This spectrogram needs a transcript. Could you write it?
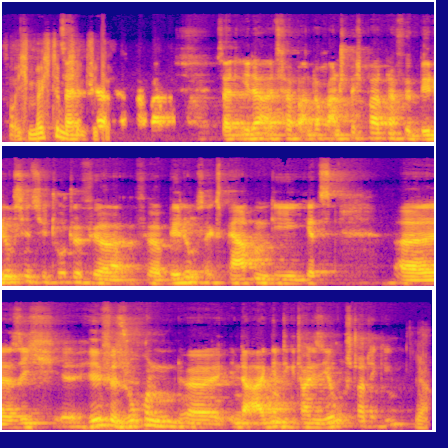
So, ich möchte mich seid entwickeln. Ihr, seid ihr da als Verband auch Ansprechpartner für Bildungsinstitute, für, für Bildungsexperten, die jetzt sich äh, Hilfe suchen äh, in der eigenen Digitalisierungsstrategie? Ja,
